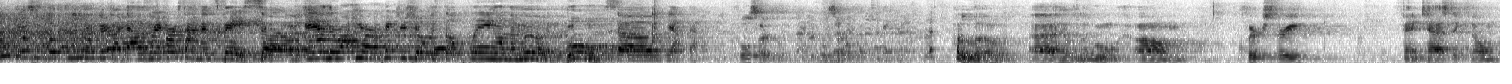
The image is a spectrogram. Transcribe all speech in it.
Who doesn't love Pluto now? But that was my first time in space, so and the Rocky Horror Picture Show was still playing on the moon. Boom. So yeah, that. Full circle. Full circle. Hello. Uh, hello. Um, Clerks 3, fantastic film.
